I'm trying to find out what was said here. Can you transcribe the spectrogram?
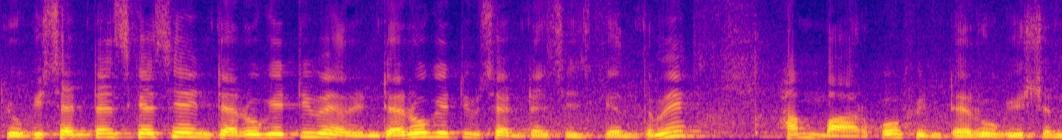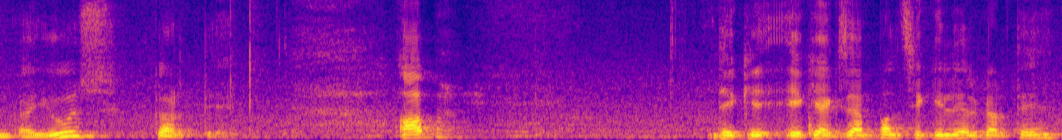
क्योंकि सेंटेंस कैसे इंटेरोगेटिव है? इंटेरोगेटिव सेंटेंसेज के अंत में हम मार्क ऑफ़ इंटेरोगेशन का यूज़ करते हैं। अब देखिए, एक एग्जांपल से क्लियर करते हैं।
